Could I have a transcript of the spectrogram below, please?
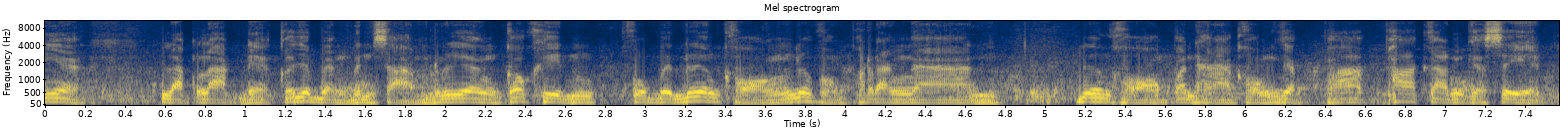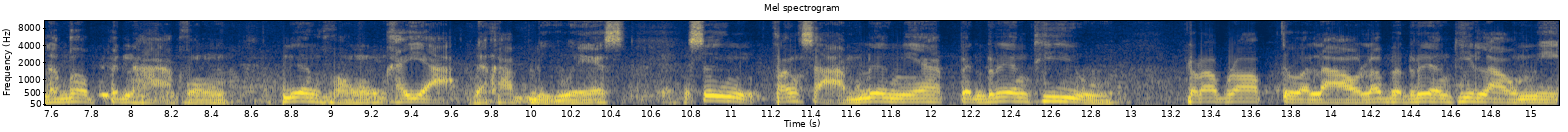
เนี่ยหลักๆเนี่ยก็จะแบ่งเป็น 3 เรื่องก็คือคงเป็นเรื่องของเรื่องของพลังงาน เรื่องของปัญหาของจากภาคภาคการเกษตร แล้วก็ปัญหาของเรื่องของขยะนะครับหรือเวสซึ่งทั้ง 3 เรื่องนี้เป็นเรื่องที่อยู่รอบๆตัวเรา แล้วเป็นเรื่องที่เรามี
